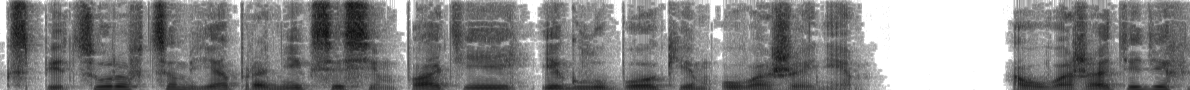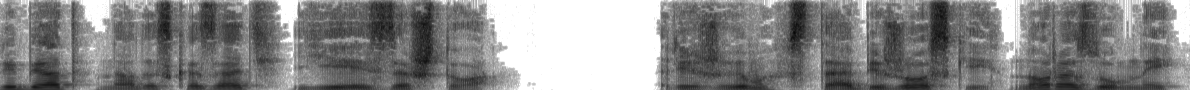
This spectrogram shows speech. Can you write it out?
к спецуровцам я проникся симпатией и глубоким уважением. А уважать этих ребят, надо сказать, есть за что. Режим в стабе жесткий, но разумный.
